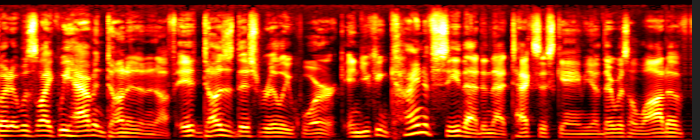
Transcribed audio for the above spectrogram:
but it was like we haven't done it enough. It does this really work? And you can kind of see that in that Texas game. You know, there was a lot of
